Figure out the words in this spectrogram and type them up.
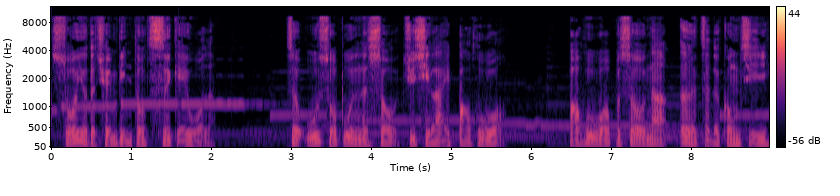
所有的权柄都赐给我了。”这无所不能的手举起来保护我，保护我不受那恶者的攻击，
